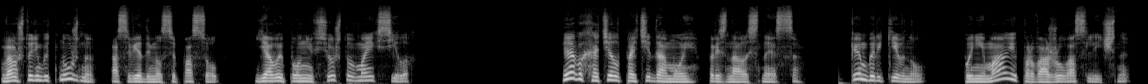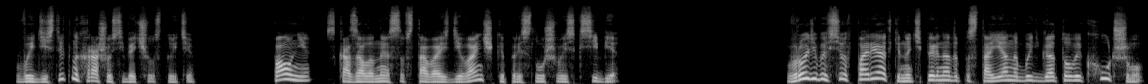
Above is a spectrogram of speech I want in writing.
«Вам что-нибудь нужно?» — осведомился посол. «Я выполню все, что в моих силах». «Я бы хотел пойти домой», — призналась Несса. Кэмбери кивнул. «Понимаю и провожу вас лично. Вы действительно хорошо себя чувствуете?» «Вполне», — сказала Несса, вставая с диванчика и прислушиваясь к себе. «Вроде бы все в порядке, но теперь надо постоянно быть готовой к худшему.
